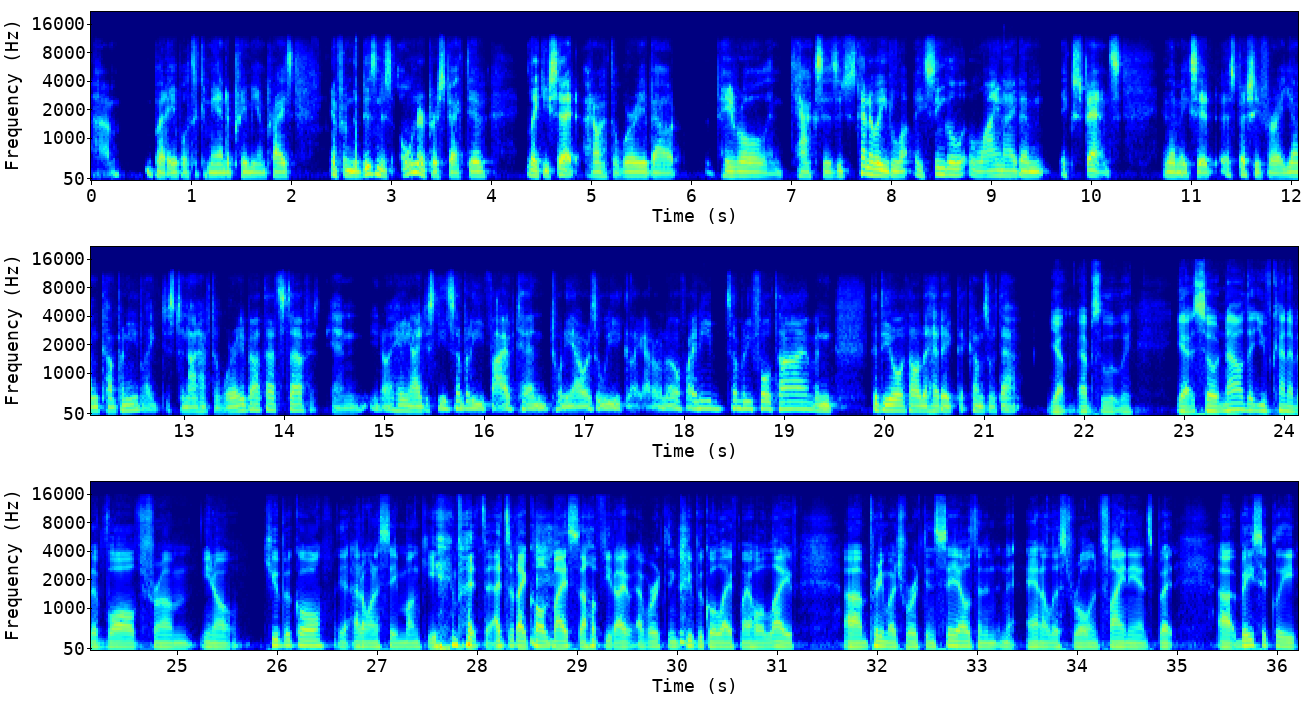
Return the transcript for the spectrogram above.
um, but able to command a premium price. And from the business owner perspective, like you said, I don't have to worry about payroll and taxes. It's just kind of a, a single line item expense. And that makes it, especially for a young company, like just to not have to worry about that stuff. And, you know, hey, I just need somebody 5, 10, 20 hours a week. Like, I don't know if I need somebody full time and to deal with all the headache that comes with that. Yeah, absolutely. Yeah. So now that you've kind of evolved from, you know, cubicle. I don't want to say monkey, but that's what I called myself. You know, I, I worked in cubicle life my whole life. Um, pretty much worked in sales and an analyst role in finance. But uh, basically,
